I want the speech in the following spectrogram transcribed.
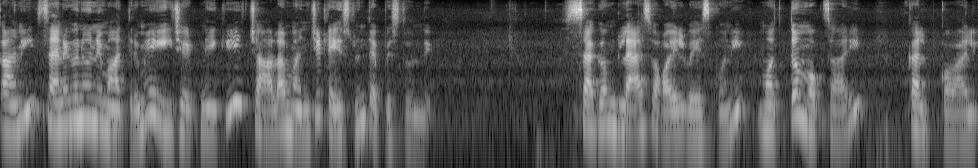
కానీ శనగ నూనె మాత్రమే ఈ చట్నీకి చాలా మంచి టేస్ట్ని తెప్పిస్తుంది. సగం గ్లాస్ ఆయిల్ వేసుకొని మొత్తం ఒకసారి కలుపుకోవాలి.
